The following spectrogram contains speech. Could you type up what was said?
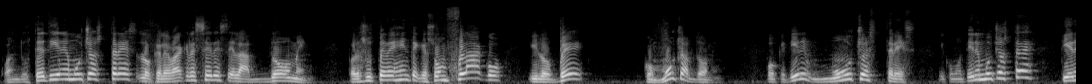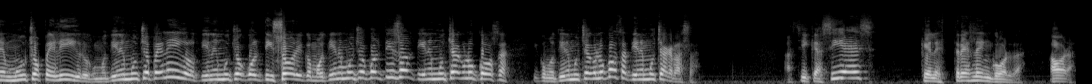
Cuando usted tiene mucho estrés, lo que le va a crecer es el abdomen. Por eso usted ve gente que son flacos y los ve con mucho abdomen, porque tienen mucho estrés. Y como tienen mucho estrés, tienen mucho peligro. Como tienen mucho peligro, tienen mucho cortisol. Y como tienen mucho cortisol, tienen mucha glucosa. Y como tienen mucha glucosa, tienen mucha grasa. Así que así es que el estrés le engorda. Ahora,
